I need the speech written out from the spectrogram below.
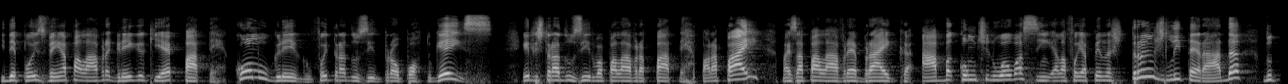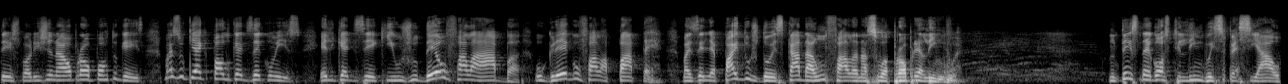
e depois vem a palavra grega, que é Pater. Como o grego foi traduzido para o português, eles traduziram a palavra pater para pai, mas a palavra hebraica aba continuou assim. Ela foi apenas transliterada do texto original para o português. Mas o que é que Paulo quer dizer com isso? Ele quer dizer que o judeu fala aba, o grego fala pater, mas ele é pai dos dois, cada um fala na sua própria língua. Não tem esse negócio de língua especial,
